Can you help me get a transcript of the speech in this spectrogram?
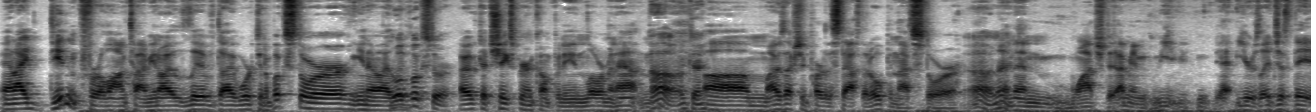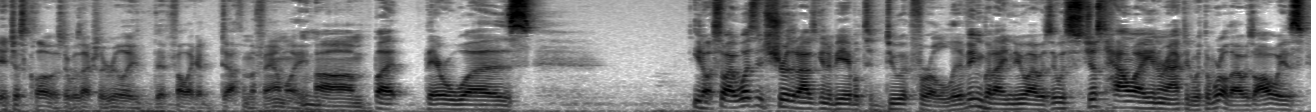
and I didn't for a long time. You know, I lived, I worked in a bookstore. You know, I what lived, bookstore? I worked at Shakespeare and Company in Lower Manhattan. Oh, okay. Um, I was actually part of the staff that opened that store. Oh, nice. And then watched it. I mean, years later, it just they, it just closed. It was actually really it felt like a death in the family. Mm-hmm. Um, but there was you know, so I wasn't sure that I was going to be able to do it for a living, but I knew I was. It was just how I interacted with the world. I was always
